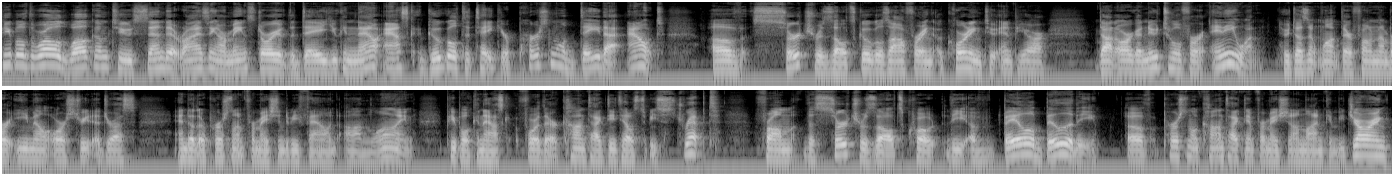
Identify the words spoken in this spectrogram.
People of the world, welcome to Send It Rising, our main story of the day. You can now ask Google to take your personal data out of search results. Google's offering, according to NPR.org, a new tool for anyone who doesn't want their phone number, email, or street address and other personal information to be found online. People can ask for their contact details to be stripped from the search results. Quote, the availability of personal contact information online can be jarring,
